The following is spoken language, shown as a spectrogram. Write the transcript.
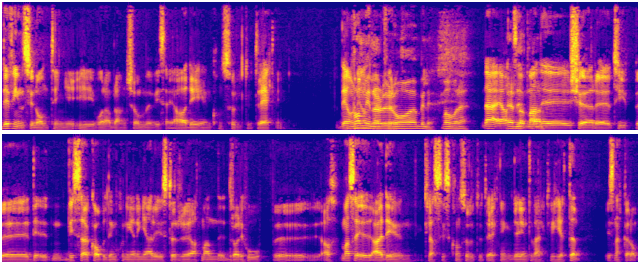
Det finns ju någonting i, i våra bransch som vi säger, ja det är en konsultuträkning. Vad menar du då, Billy? Vad var det? Nej, att man man- eh, kör eh, typ eh, de, vissa kabeldimensioneringar i större, att man drar ihop, eh, alltså, man säger att det är en klassisk konsultuträkning, det är inte verkligheten vi snackar om.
